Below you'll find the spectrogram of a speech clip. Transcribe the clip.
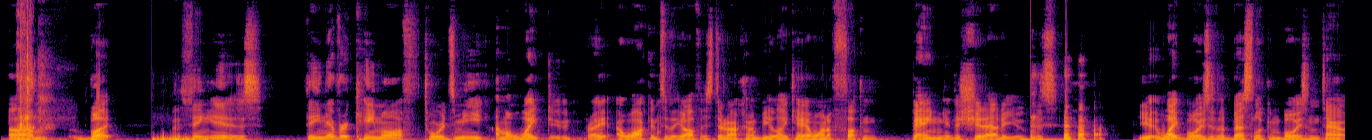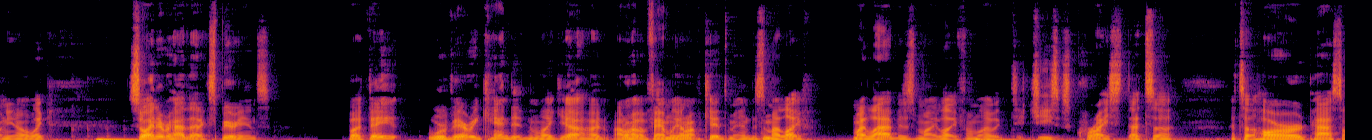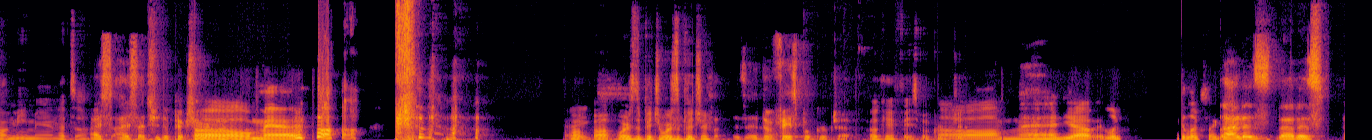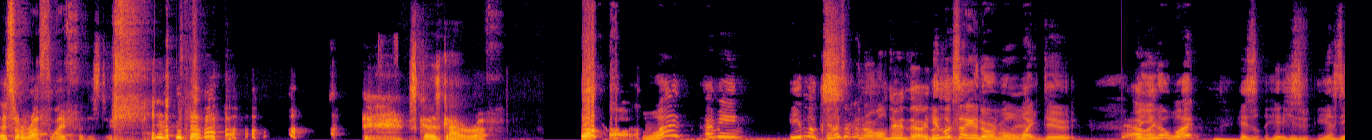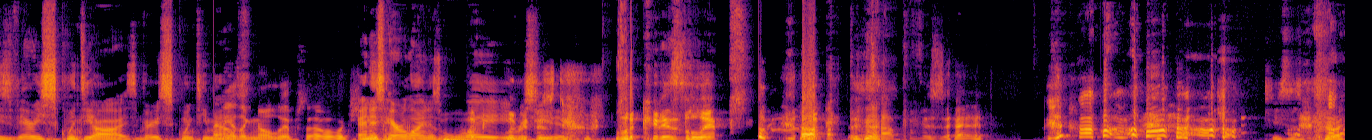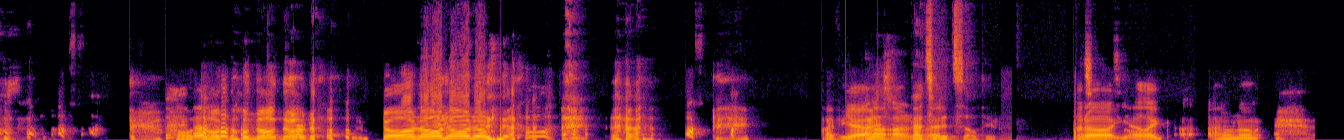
um, but the thing is, they never came off towards me. I'm a white dude, right? I walk into the office. They're not gonna be like, "Hey, I want to fucking bang the shit out of you," because white boys are the best looking boys in town. You know, like. So I never had that experience, but they were very candid and like, yeah, I, I don't have a family. I don't have kids, man. This is my life my lab is my life. I'm like, Jesus Christ, that's a that's a hard pass on me, man. That's a I, s- I sent you the picture. Oh um, man. oh, oh, where's the picture? Where's the picture? It's in the Facebook group chat. Okay, Facebook group chat. Oh man, yeah. It look. He looks like That is that is that's a rough life for this dude. this guy's got it rough. What? I mean, he looks He looks like a normal dude though. he looks like a normal dude. white dude. Yeah, But you know what? His he's he has these very squinty eyes, very squinty mouth, and he has like no lips though, which and his makes him hairline is way look, look at this receded. dude. Look at his lips. Look at the top of his head. Jesus Christ! Oh no no no no No, no, no, no. no. I mean, Yeah, that I- is- I don't know, that's an man. incel, dude. But That's an uh, incel. yeah, like I- I don't know.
